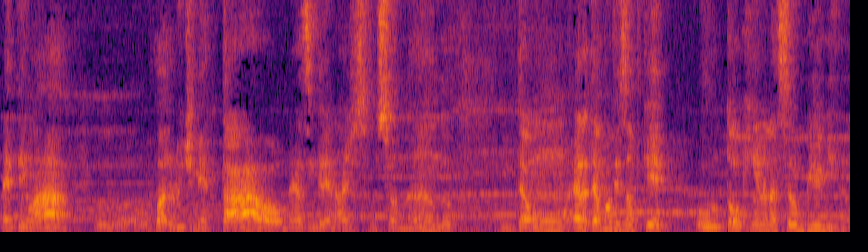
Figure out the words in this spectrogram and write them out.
né? tem lá o, o, barulho de metal, né? as engrenagens funcionando. Então era até uma visão porque o Tolkien ele nasceu em Birmingham,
